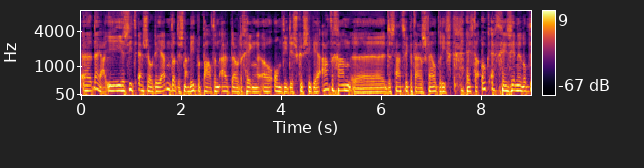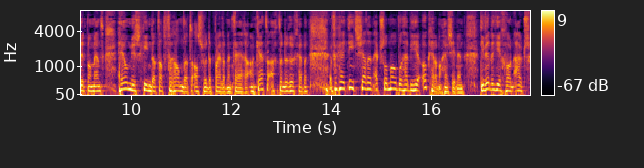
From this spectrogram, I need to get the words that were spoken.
uh, nou ja, je, je, ziet SODM, dat is nou niet bepaald een uitnodiging uh, om die discussie weer aan te gaan. de staatssecretaris Veilbrief heeft daar ook echt geen zin in op dit moment. Heel misschien dat dat verandert als we de parlementaire enquête achter de rug hebben. vergeet niet, Shell en ExxonMobil hebben hier ook helemaal geen zin in. Die willen hier gewoon uit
